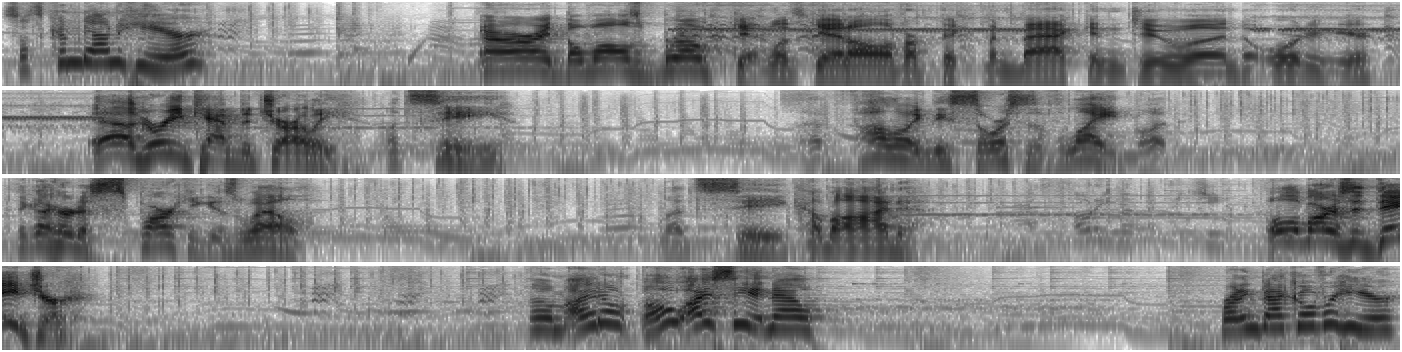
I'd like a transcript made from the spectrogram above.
So let's come down here. All right, the wall's broken. Let's get all of our Pikmin back into uh, into order here. Yeah, agreed, Captain Charlie. Let's see. I'm following these sources of light, but I think I heard a sparking as well. Let's see. Come on. Olimar's in danger. Um, I don't... Oh, I see it now. Running back over here.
